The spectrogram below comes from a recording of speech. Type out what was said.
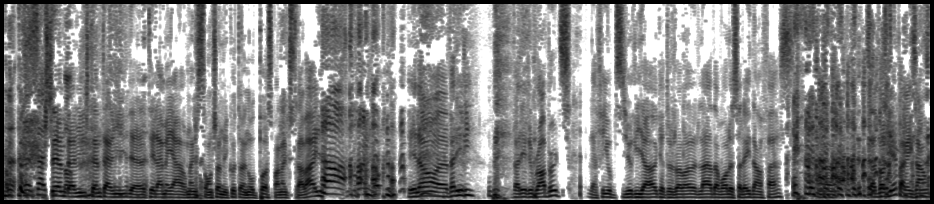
Ça a Je t'aime. Tammy, je t'aime, Tammy. T'es la meilleure, même si ton chum écoute un autre poste pendant que tu travailles. Et là, euh, Valérie. Valérie Roberts, la fille aux petits yeux rieurs qui a toujours l'air d'avoir le soleil d'en face. Ouais. ça te va bien, par exemple?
